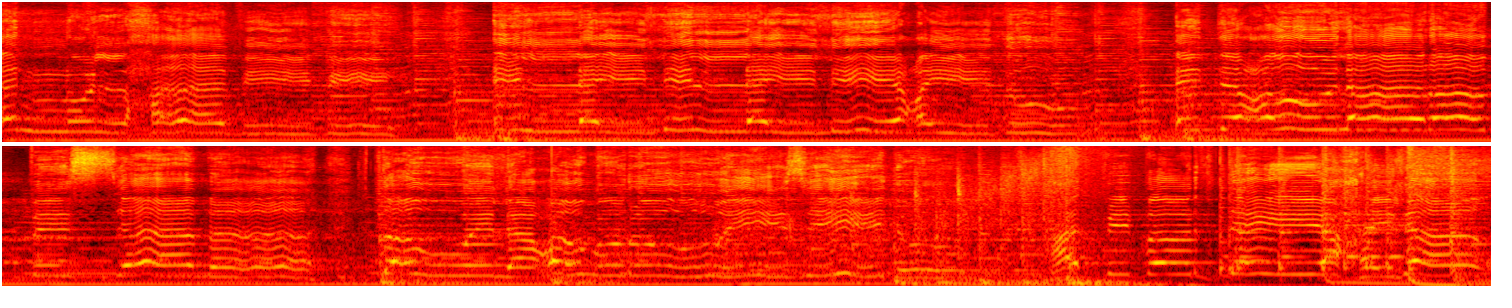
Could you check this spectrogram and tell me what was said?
غنوا الحبيبي الليل الليل عيدوا ادعوا لرب السماء طول عمره ويزيدوا هابي بيرثدي يا حلال.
